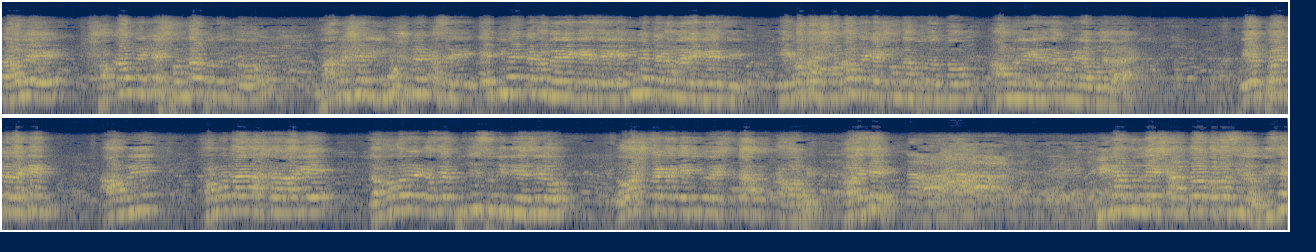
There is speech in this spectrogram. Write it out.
তাহলে সকাল থেকে সন্ধ্যা পর্যন্ত মানুষের ইমোশনের কাছে এটিএমের টাকা মেরে গিয়েছে এটিএমের টাকা মেরে গিয়েছে এই কথা সকাল থেকে সন্ধ্যা পর্যন্ত আওয়ামী লীগের নেতা কর্মীরা বলে বেড়ায়। এরপরটা দেখেন, আওয়ামী লীগ ক্ষমতায় আসার আগে জনগণের কাছে প্রতিশ্রুতি দিয়েছিল দশ টাকা কেজি করে খাওয়াবে খাওয়াইছে বিনামূল্যে সার দেওয়ার কথা ছিল দিছে?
